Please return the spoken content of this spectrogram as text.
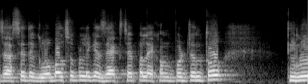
জার্সিতে গ্লোবাল সুপার লিগে জ্যাক চ্যাপেল এখন পর্যন্ত তিনি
